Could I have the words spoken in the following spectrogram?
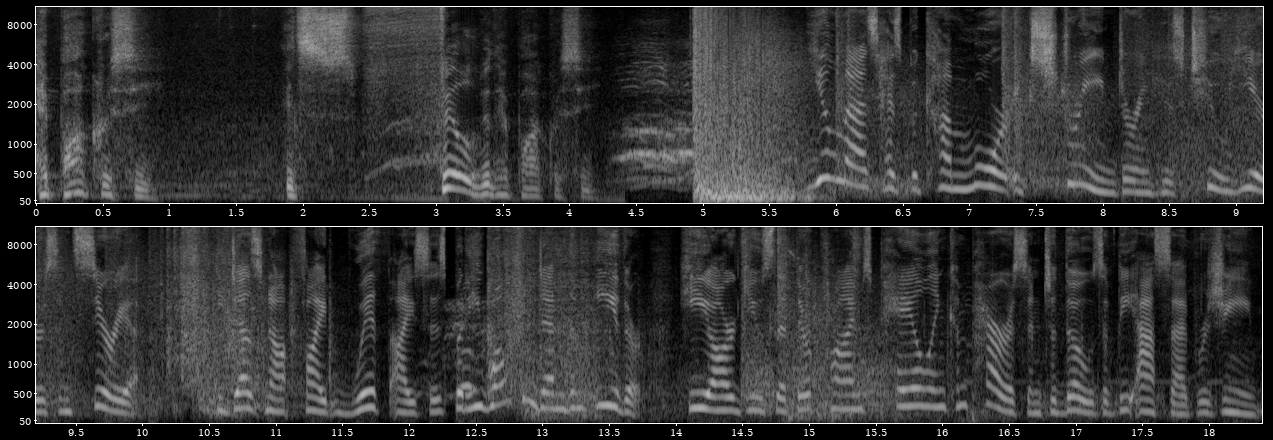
hypocrisy. It's filled with hypocrisy. Yilmaz has become more extreme during his two years in Syria. He does not fight with ISIS, but he won't condemn them either. He argues that their crimes pale in comparison to those of the Assad regime.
